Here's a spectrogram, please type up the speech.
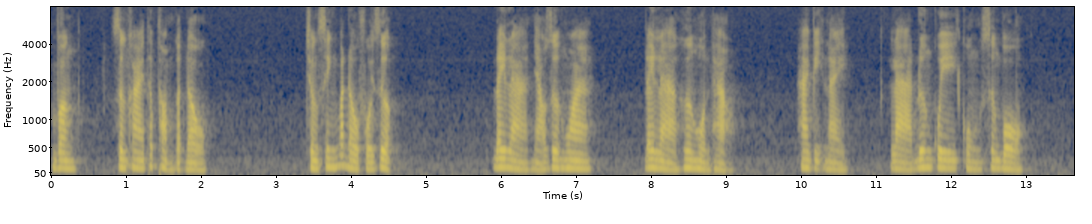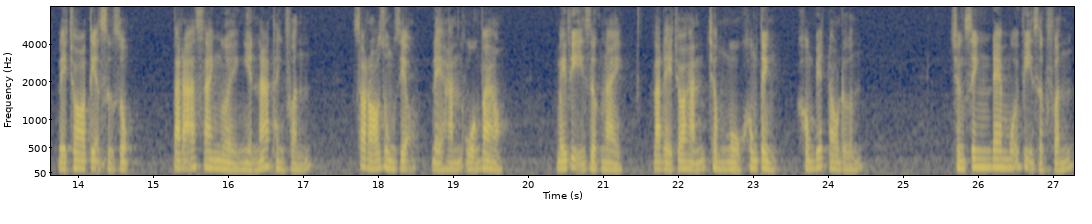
Vâng Dương Khai thấp thỏm gật đầu. Trường sinh bắt đầu phối dược. Đây là nháo dương hoa, Đây là hương hồn thảo. Hai vị này Là đương quy cùng xương bồ. Để cho tiện sử dụng, Ta đã sai người nghiền nát thành phấn, Sau đó dùng rượu để hắn uống vào. Mấy vị dược này Là để cho hắn trầm ngủ không tỉnh, Không biết đau đớn. Trường sinh đem mỗi vị dược phấn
